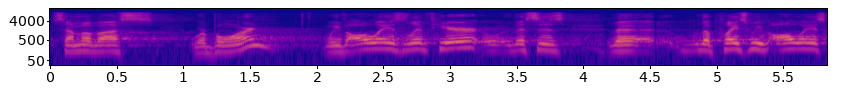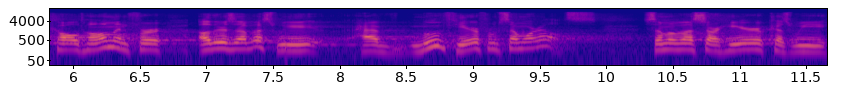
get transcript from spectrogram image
some of us were born. We've always lived here. This is the, the place we've always called home. And for others of us, we have moved here from somewhere else. Some of us are here because we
